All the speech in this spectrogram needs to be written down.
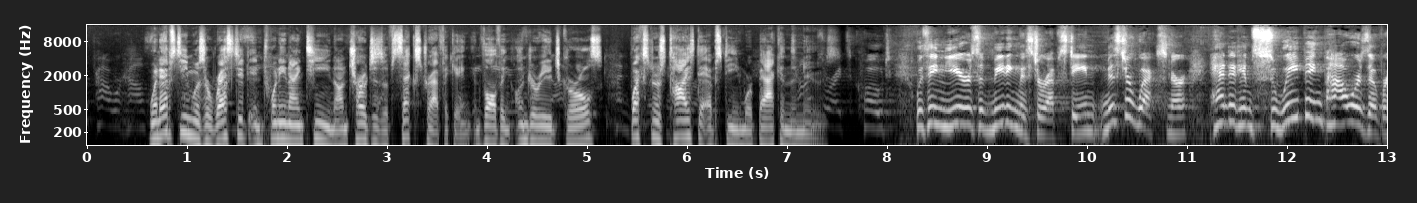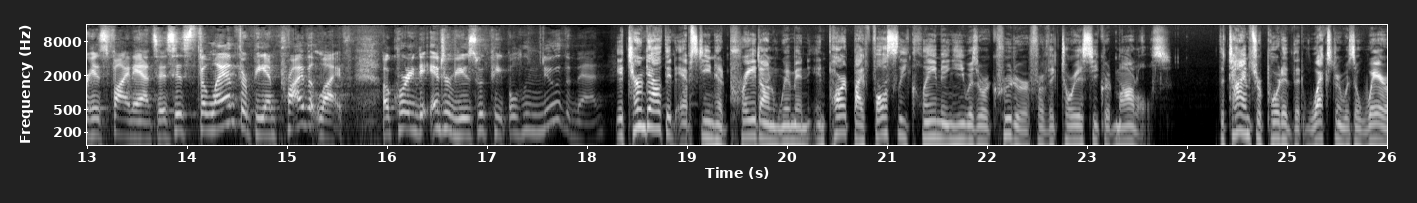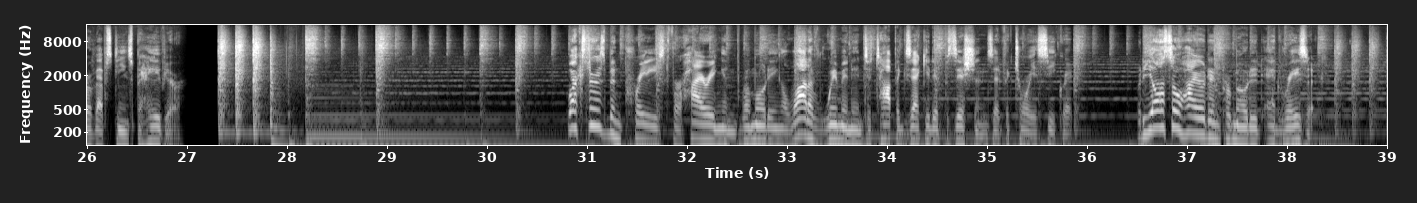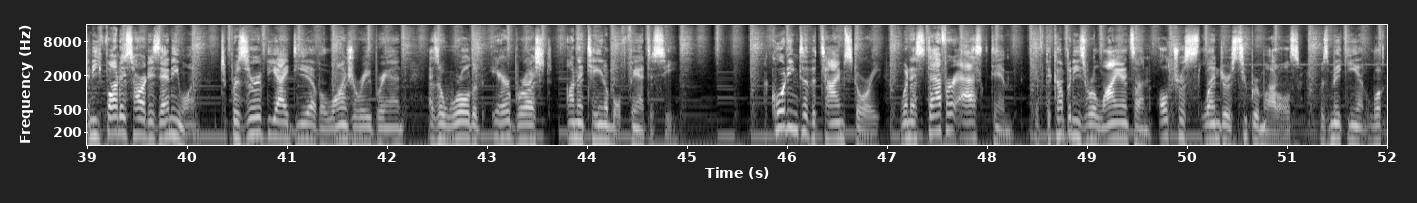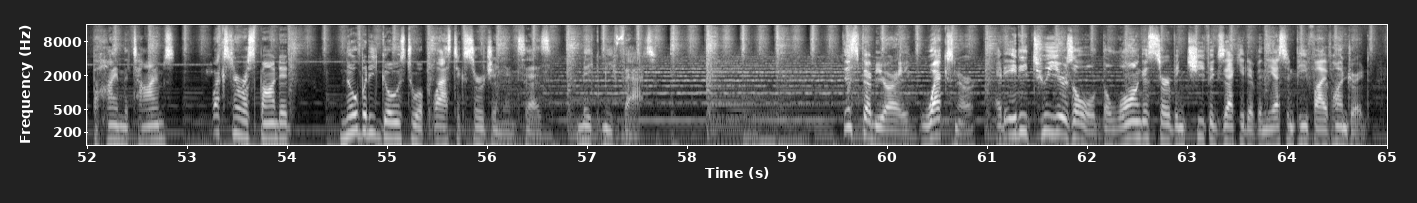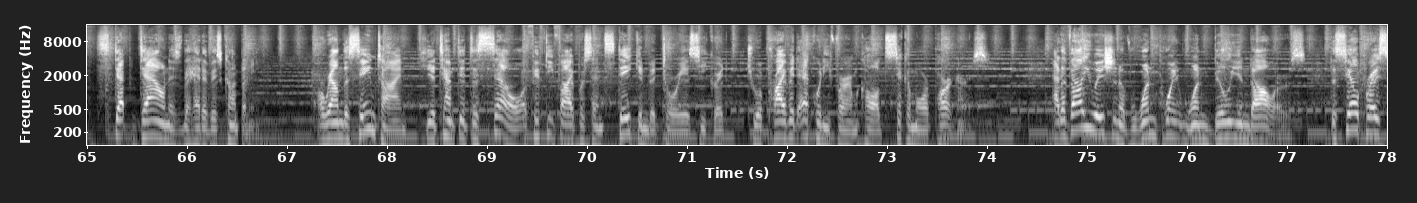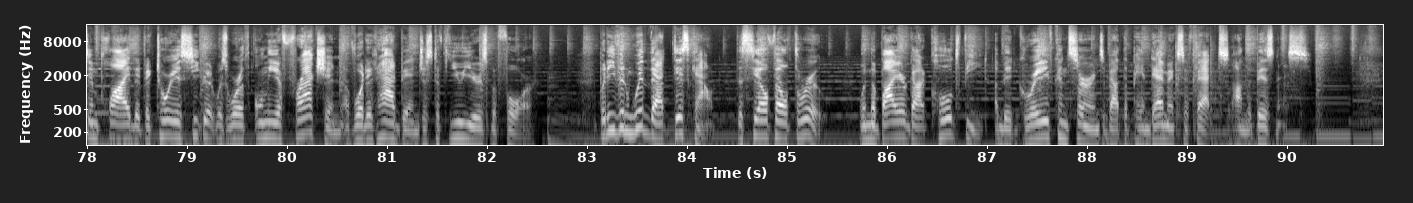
When Epstein was arrested in 2019 on charges of sex trafficking involving underage girls, Wexner's ties to Epstein were back in the news. Quote, Within years of meeting Mr. Epstein, Mr. Wexner handed him sweeping powers over his finances, his philanthropy, and private life, according to interviews with people who knew the men. It turned out that Epstein had preyed on women in part by falsely claiming he was a recruiter for Victoria's Secret models. The Times reported that Wexner was aware of Epstein's behavior. Wexner has been praised for hiring and promoting a lot of women into top executive positions at Victoria's Secret. But he also hired and promoted Ed Razek. And he fought as hard as anyone to preserve the idea of a lingerie brand as a world of airbrushed, unattainable fantasy. According to the Time story, when a staffer asked him if the company's reliance on ultra slender supermodels was making it look behind the times, Wexner responded, Nobody goes to a plastic surgeon and says, Make me fat. This February, Wexner, at 82 years old, the longest-serving chief executive in the S&P 500, stepped down as the head of his company. Around the same time, he attempted to sell a 55% stake in Victoria's Secret to a private equity firm called Sycamore Partners. At a valuation of $1.1 billion, the sale price implied that Victoria's Secret was worth only a fraction of what it had been just a few years before. But even with that discount, the sale fell through when the buyer got cold feet amid grave concerns about the pandemic's effects on the business.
